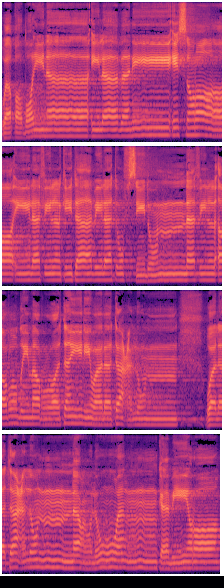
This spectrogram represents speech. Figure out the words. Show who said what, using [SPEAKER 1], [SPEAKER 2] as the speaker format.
[SPEAKER 1] وقضينا إلى بني إسرائيل في الكتاب لتفسدن في الأرض مرتين ولتعلن ولتعلن علوا كبيرا.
